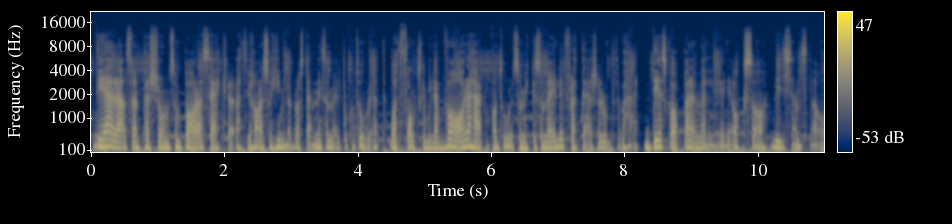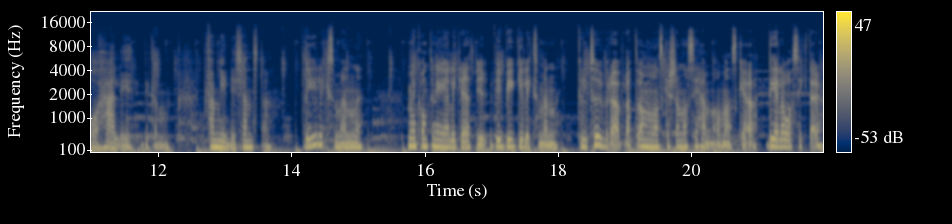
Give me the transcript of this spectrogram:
Det är alltså en person som bara säkrar att vi har en så himla bra stämning som möjligt på kontoret och att folk ska vilja vara här på kontoret så mycket som möjligt för att det är så roligt att vara här. Det skapar en väldigt också vi-känsla och härlig liksom, familjekänsla. Det är liksom en, en kontinuerlig grej att vi, vi bygger liksom en kultur över att om man ska känna sig hemma och man ska dela åsikter.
